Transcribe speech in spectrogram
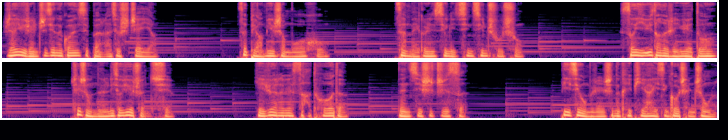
人与人之间的关系本来就是这样，在表面上模糊，在每个人心里清清楚楚。所以遇到的人越多，这种能力就越准确，也越来越洒脱的，能及时止损。毕竟我们人生的 KPI 已经够沉重了，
